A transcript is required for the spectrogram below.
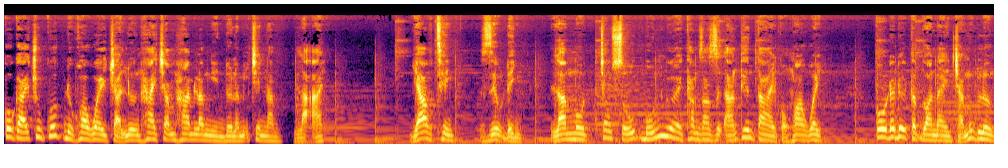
Cô gái Trung Quốc được Huawei trả lương 225.000 đô la Mỹ trên năm là ai? Yao Ting, Diệu Đình là một trong số 4 người tham gia dự án thiên tài của Huawei. Cô đã được tập đoàn này trả mức lương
